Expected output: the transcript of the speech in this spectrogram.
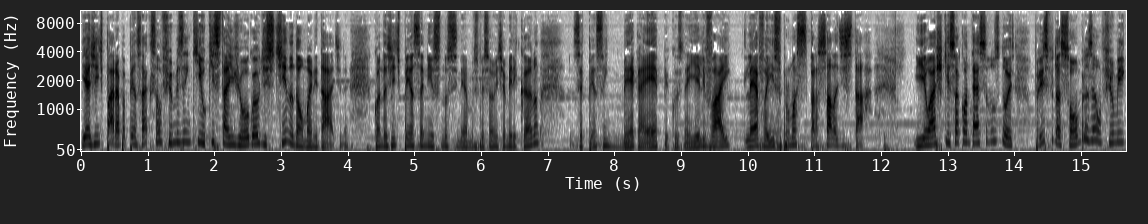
E a gente parar pra pensar que são filmes em que o que está em jogo é o destino da humanidade, né? Quando a gente pensa nisso no cinema, especialmente americano, você pensa em mega épicos, né? E ele vai e leva isso para uma para sala de estar. E eu acho que isso acontece nos dois. O Príncipe das Sombras é um filme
